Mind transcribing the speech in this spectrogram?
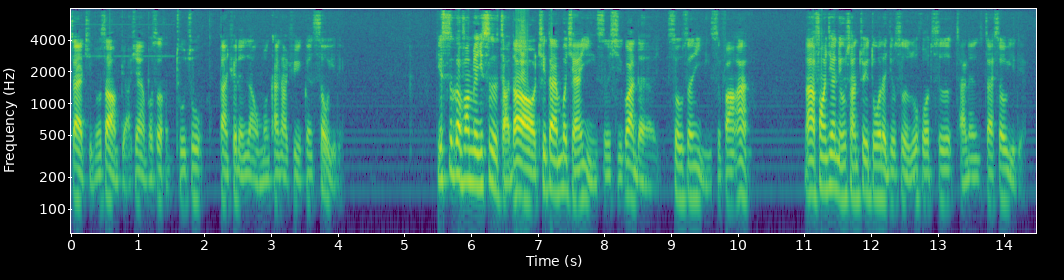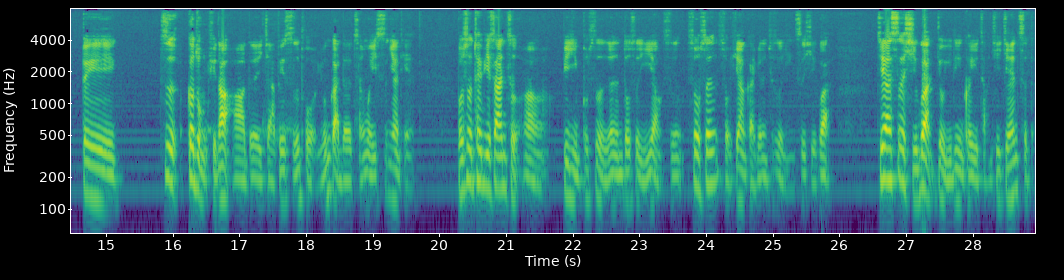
在体重上表现不是很突出，但却能让我们看上去更瘦一点。第四个方面就是找到替代目前饮食习惯的瘦身饮食方案。那坊间流传最多的就是如何吃才能再瘦一点，对治各种渠道啊，对减肥食谱勇敢的成为试验田，不是退避三舍啊，毕竟不是人人都是营养师，瘦身首先改变的就是饮食习惯，既然是习惯，就一定可以长期坚持的。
